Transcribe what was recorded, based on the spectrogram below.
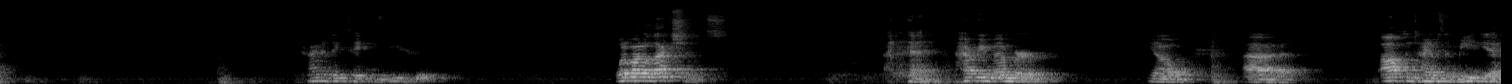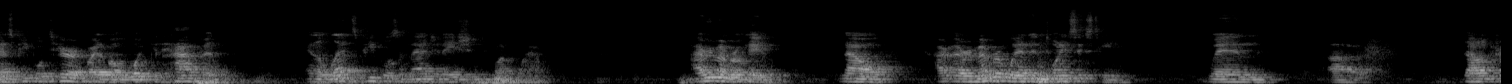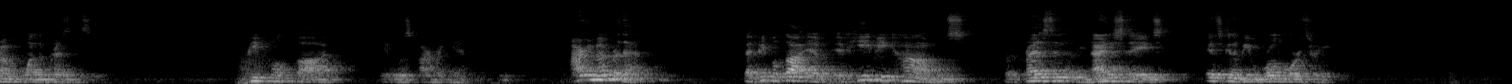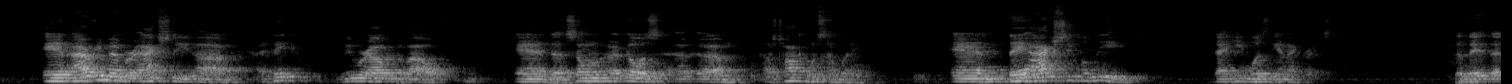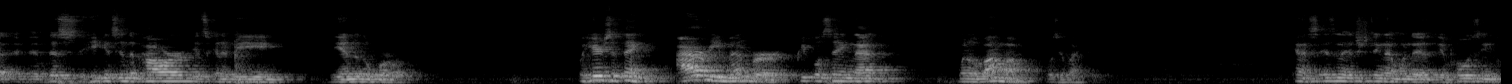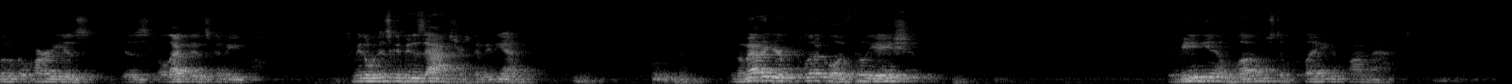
They're trying to dictate in fear. What about elections? I remember, you know, uh, oftentimes the media has people terrified about what could happen, and it lets people's imaginations run wild. I remember, okay, now, I, I remember when in 2016, when uh, Donald Trump won the presidency, people thought it was Armageddon. I remember that. That people thought if, if he becomes the president of the United States, it's going to be World War III. And I remember actually, um, I think we were out and about, and uh, someone, uh, no, was, uh, um, I was talking with somebody, and they actually believed that he was the Antichrist. That, they, that if this if he gets into power, it's going to be the end of the world. But here's the thing: I remember people saying that when Obama was elected. Kind of isn't it interesting that when the, the opposing political party is is elected, it's going to be it's going to be, the, it's going to be disaster. It's going to be the end. no matter your political affiliation, media loves to play upon that.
